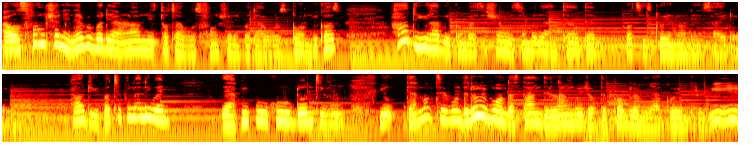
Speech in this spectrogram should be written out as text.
I was functioning. Everybody around me thought I was functioning, but I was gone. Because how do you have a conversation with somebody and tell them what is going on inside of you? How do you, particularly when there are people who don't even you they're not even they don't even understand the language of the problem you are going through you, you,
